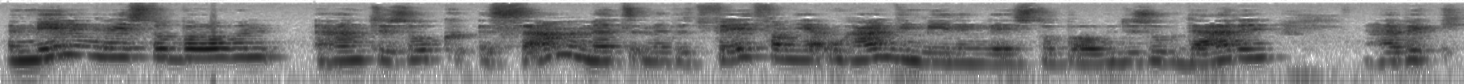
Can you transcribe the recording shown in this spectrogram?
Een mailinglijst opbouwen hangt dus ook samen met, met het feit van, ja, hoe ga ik die mailinglijst opbouwen? Dus ook daarin heb ik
